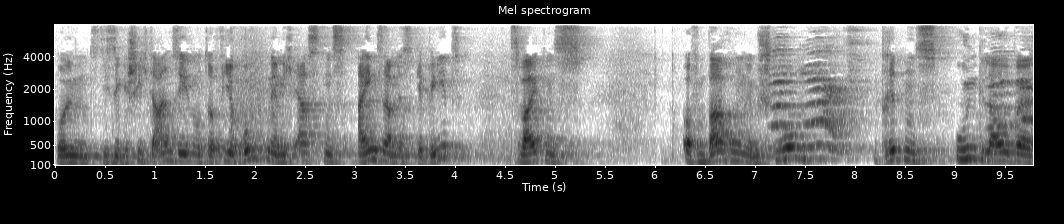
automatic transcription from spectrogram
wollen uns diese Geschichte ansehen unter vier Punkten, nämlich erstens einsames Gebet, zweitens Offenbarung im Sturm, drittens Unglaube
